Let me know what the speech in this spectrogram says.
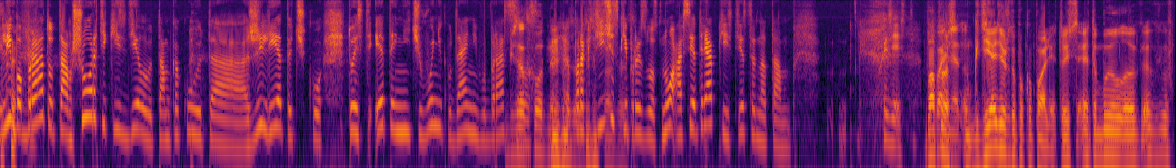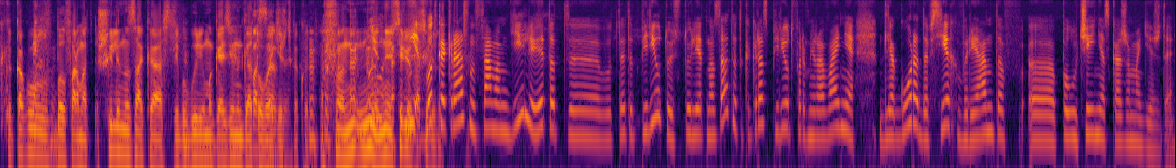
либо брату там шортики сделают, там какую-то жилеточку. То есть это ничего никуда не выбрасывалось. Безотходное Практически производство. Ну, а все тряпки, естественно, там в хозяйстве. Вопрос, Понятно. где одежду покупали? То есть это был, э, какой был формат? Шили на заказ, либо были магазины готовой одежды какой-то? Не, ну, серьезно. Нет, вот как раз на самом деле этот, э, вот этот период, то есть сто лет назад, это как раз период формирования для города всех вариантов э, получения, скажем, одежды.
